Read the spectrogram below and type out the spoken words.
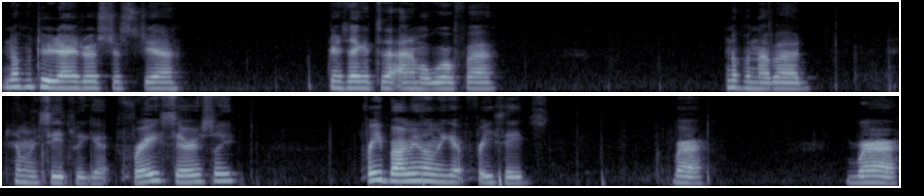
Nothing too dangerous, just, yeah. Gonna take it to the animal welfare. Nothing that bad. How many seeds we get? Free? Seriously? Free bone meal and we get free seeds. Bruh. Bruh.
